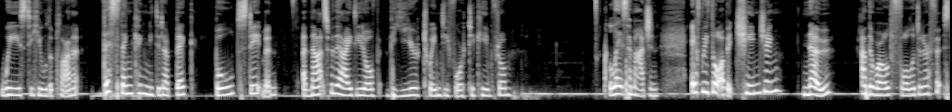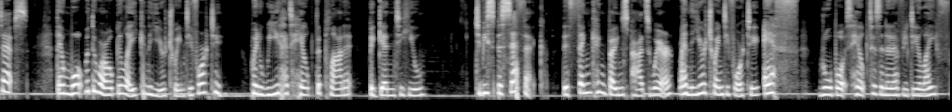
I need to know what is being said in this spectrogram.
ways to heal the planet. This thinking needed a big, bold statement, and that's where the idea of the year 2040 came from. Let's imagine if we thought about changing now and the world followed in our footsteps, then what would the world be like in the year 2040 when we had helped the planet begin to heal? To be specific, the thinking bounce pads were in the year 2040, if robots helped us in our everyday life,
